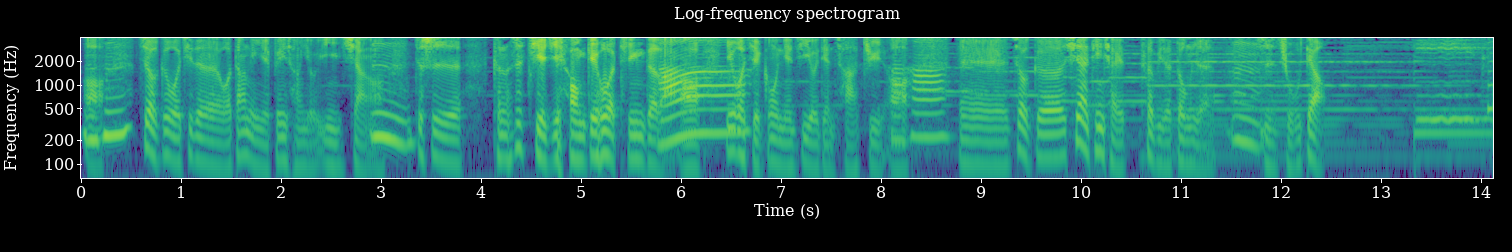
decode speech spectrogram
哦。嗯这首歌我记得我当年也非常有印象哦，嗯就是可能是姐姐哄给我听的了啊哦，因为我姐跟我年纪有点差距哦。啊哈，呃，这首歌现在听起来特别的动人，嗯紫竹调。一根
